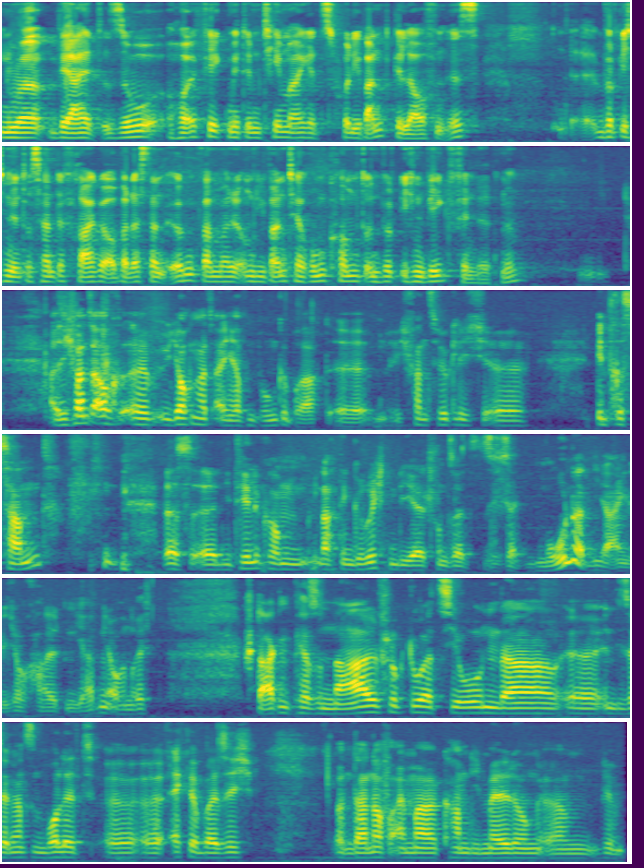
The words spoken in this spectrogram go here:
Nur wer halt so häufig mit dem Thema jetzt vor die Wand gelaufen ist, wirklich eine interessante Frage, ob er das dann irgendwann mal um die Wand herumkommt und wirklich einen Weg findet. Ne? Also ich fand es auch, äh, Jochen hat es eigentlich auf den Punkt gebracht. Äh, ich fand es wirklich äh, interessant, dass äh, die Telekom nach den Gerüchten, die ja schon seit, sich seit Monaten ja eigentlich auch halten, die hatten ja auch einen recht starken Personalfluktuation da äh, in dieser ganzen Wallet-Ecke bei sich. Und dann auf einmal kam die Meldung, ähm, wir,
